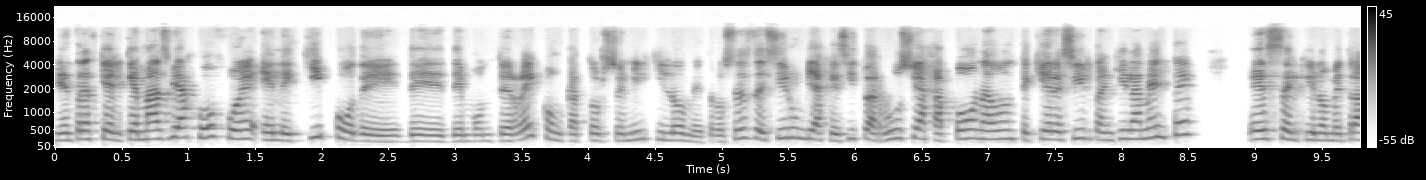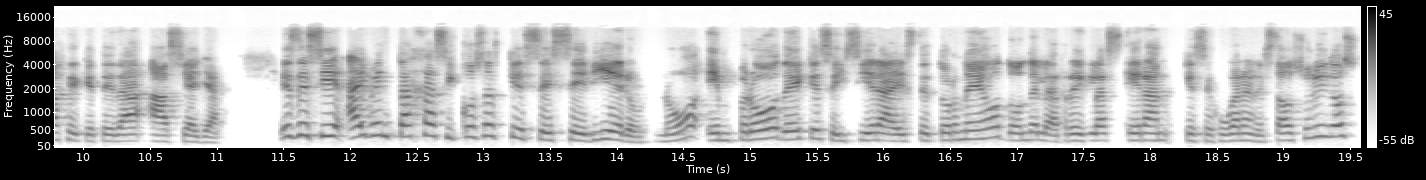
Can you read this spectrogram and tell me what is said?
mientras que el que más viajó fue el equipo de, de, Monterrey con 14 mil kilómetros, es decir, un viajecito a Rusia, a Japón, a donde te quieres ir tranquilamente, es el kilometraje que te da hacia allá. Es decir, hay ventajas y cosas que se cedieron, ¿no? En pro de que se hiciera este torneo donde las reglas eran que se jugara en Estados Unidos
